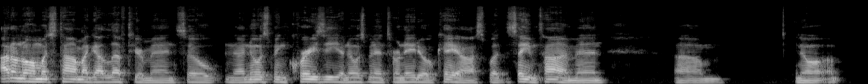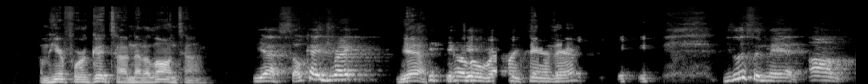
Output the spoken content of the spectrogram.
I don't know how much time I got left here, man. So, and I know it's been crazy. I know it's been a tornado of chaos, but at the same time, man, um, you know, I'm, here for a good time, not a long time. Yes. Okay, Drake. Yeah, you know, a little reference here and there. you listen, man. Um,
